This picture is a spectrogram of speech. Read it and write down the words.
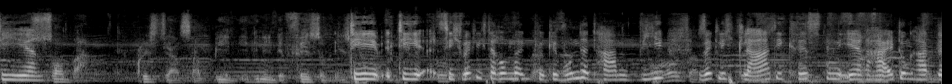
die die, die sich wirklich darüber gewundert haben, wie wirklich klar die Christen ihre Haltung hatten,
